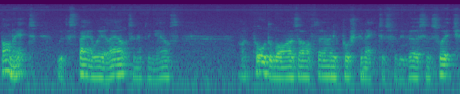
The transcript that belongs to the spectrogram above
bonnet with the spare wheel out and everything else. I pulled the wires off, they're only push connectors for the reversing switch.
